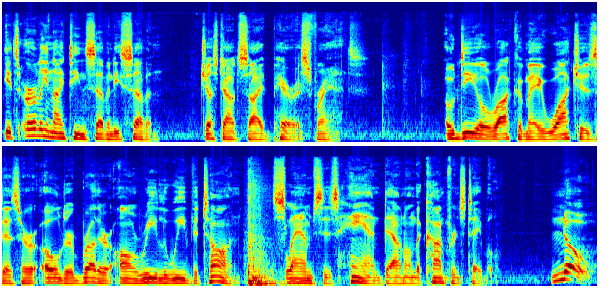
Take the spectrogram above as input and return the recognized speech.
It's early 1977, just outside Paris, France. Odile Racamier watches as her older brother Henri Louis Vuitton slams his hand down on the conference table. No,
